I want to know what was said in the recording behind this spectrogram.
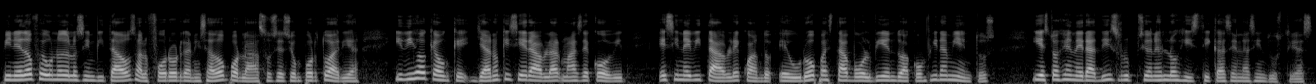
Pinedo fue uno de los invitados al foro organizado por la Asociación Portuaria y dijo que aunque ya no quisiera hablar más de COVID, es inevitable cuando Europa está volviendo a confinamientos y esto genera disrupciones logísticas en las industrias.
